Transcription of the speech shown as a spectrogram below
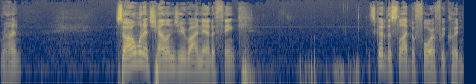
Right? So I want to challenge you right now to think. Let's go to the slide before if we could.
